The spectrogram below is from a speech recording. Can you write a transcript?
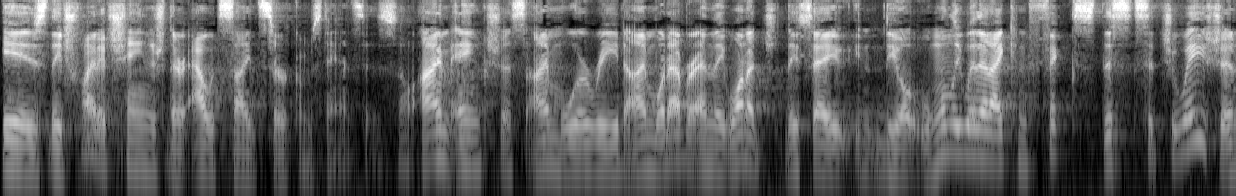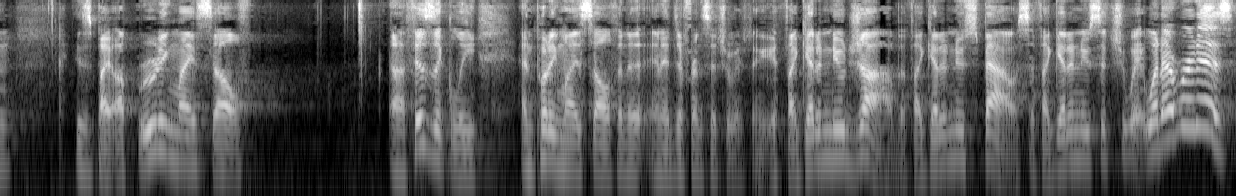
is they try to change their outside circumstances. So I'm anxious, I'm worried, I'm whatever, and they want to. They say the only way that I can fix this situation is by uprooting myself uh, physically and putting myself in a, in a different situation. If I get a new job, if I get a new spouse, if I get a new situation, whatever it is,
